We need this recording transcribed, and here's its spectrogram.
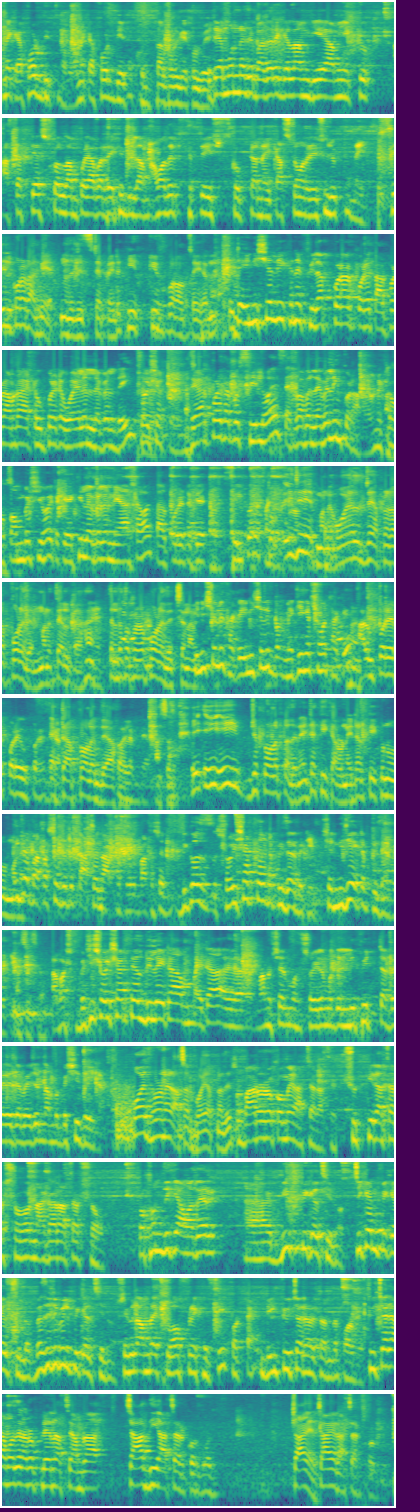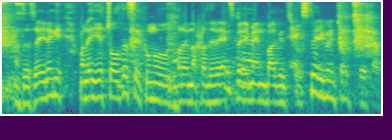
অনেক এফোর্ট দিতে হবে অনেক অ্যাফোর্ড দিয়ে এটা খুলতে তারপরে গিয়ে খুলবে। এটা এমন না যে বাজারে গেলাম গিয়ে আমি একটু আচার টেস্ট করলাম পরে আবার রেখে দিলাম। আমাদের ক্ষেত্রে এই স্কোপটা নেই কাস্টমারের এই সুযোগটা নেই। সিল করার আগে আপনাদের যে স্টেপটা এটা কি কি করা হচ্ছে এখানে? এটা ইনিশিয়ালি এখানে ফিল আপ করার পরে তারপরে আমরা একটা উপরে একটা ওয়েলের লেভেল দিই সরিষার তেল। দেওয়ার পরে তারপর সিল হয় তারপর আবার লেভেলিং করা হয়। অনেক সময় কম বেশি হয় এটাকে একই লেভেলে নিয়ে আসা হয় তারপরে এটাকে সিল করে এই যে মানে অয়েল যে আপনারা পরে দেন মানে তেলটা হ্যাঁ? তেলটা তো আপনারা পরে দিচ্ছেন ইনিশিয়ালি থাকে ইনিশিয়ালি মেকিং এর সময় থাকে আর উপরে পরে উপরে। একটা প্রলেপ দেওয়া হয়। আচ্ছা এই এই এই যে প্রলেপটা দেন এটা কি কারণ? এটার কি কোনো মানে বাতাসে যাতে কাছে না থাকে বাতাসের বিকজ সরিষার তেল একটা প্রিজারভেটিভ সে নিজে একটা প্রিজারভেটিভ আচ্ছা, আচ্ছা। আবার বেশি সরিষার তেল দিলে এটা এটা মানুষের শরীরের মধ্যে লিপিডটা বেড়ে যাবে এই জন্য আমরা বেশি দেই না। কয় ধরনের আচার হয় আপনাদের? বারো রকমের আচার আছে শুটকির আচার সহ নাগার আচার সহ। প্রথম দিকে আমাদের বিফ পিকেল ছিল চিকেন পিকেল ছিল ভেজিটেবল পিকেল ছিল সেগুলো আমরা একটু অফ রেখেছি ফর টাইম বিং ফিউচারে হয়তো আমরা করব। ফিউচারে আমাদের আরও প্ল্যান আছে আমরা চা দিয়ে আচার করব। চায়ের? চায়ের আচার করব। আচ্ছা আচ্ছা এটা কি মানে ইয়ে চলতেছে কোনো ধরেন আপনাদের এক্সপেরিমেন্ট বা কিছু? এক্সপেরিমেন্ট চলছে এটা।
